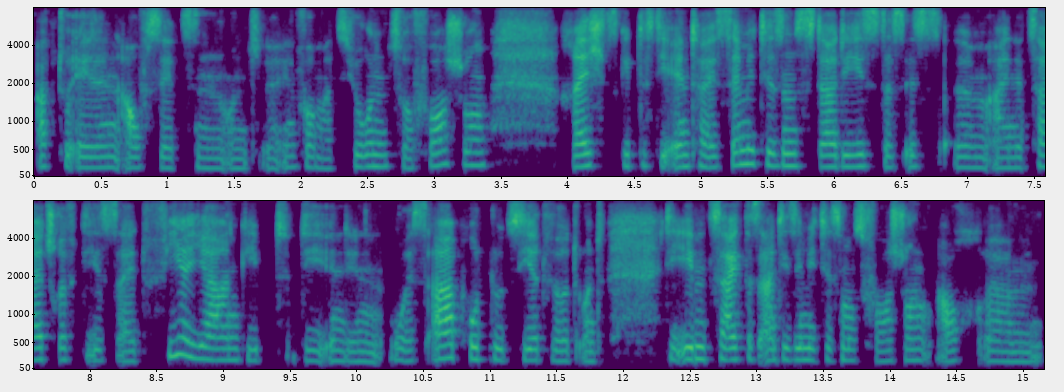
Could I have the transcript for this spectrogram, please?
aktuellen Aufsätzen und äh, Informationen zur Forschung. Rechts gibt es die Anti-Semitism Studies. Das ist ähm, eine Zeitschrift, die es seit vier Jahren gibt, die in den USA produziert wird und die eben zeigt, dass Antisemitismusforschung auch ähm,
